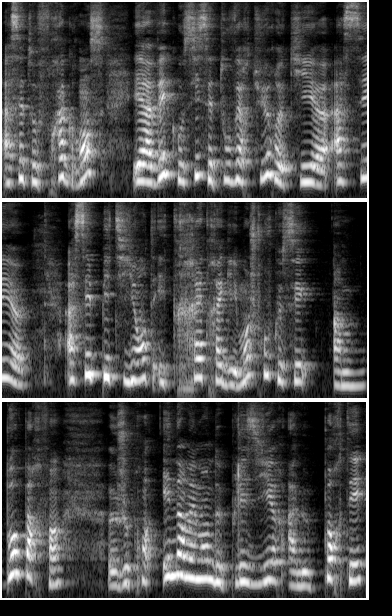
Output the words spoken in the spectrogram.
à cette fragrance et avec aussi cette ouverture qui est euh, assez, euh, assez pétillante et très très gaie. Moi je trouve que c'est un beau parfum. Euh, je prends énormément de plaisir à le porter.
